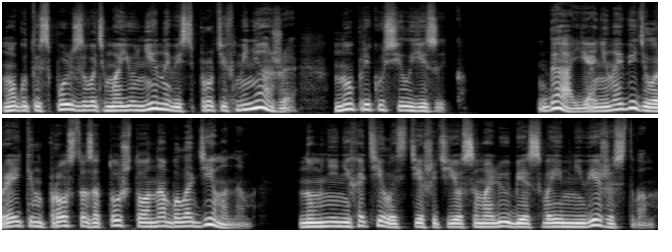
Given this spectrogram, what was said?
могут использовать мою ненависть против меня же, но прикусил язык. Да, я ненавидел Рейкин просто за то, что она была демоном, но мне не хотелось тешить ее самолюбие своим невежеством,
